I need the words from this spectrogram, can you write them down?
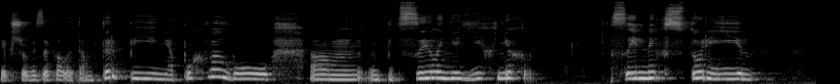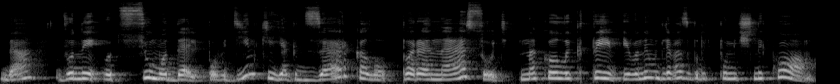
якщо ви заклали там терпіння, похвалу, ем, підсилення їхніх сильних сторін. Да? Вони цю модель поведінки, як дзеркало, перенесуть на колектив, і вони для вас будуть помічником,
